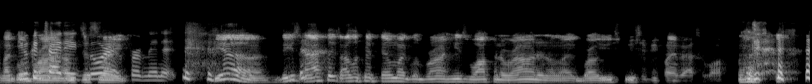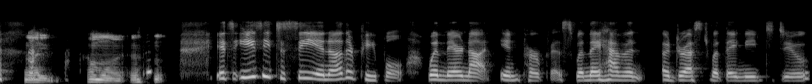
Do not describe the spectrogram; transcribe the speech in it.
like you LeBron, can try to I'm ignore like, it for a minute. yeah, these athletes, I look at them like LeBron. He's walking around, and I'm like, bro, you you should be playing basketball. like, come on. it's easy to see in other people when they're not in purpose, when they haven't addressed what they need to do.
